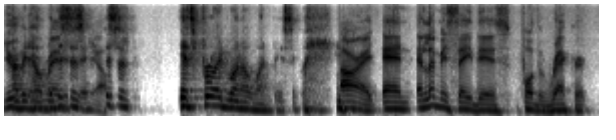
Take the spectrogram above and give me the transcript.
you, happy to help. But this is help. this is it's Freud 101 basically. All right, and and let me say this for the record uh,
